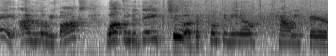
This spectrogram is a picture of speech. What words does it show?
Hey, I'm Louie Fox. Welcome to day two of the Coconino County Fair.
